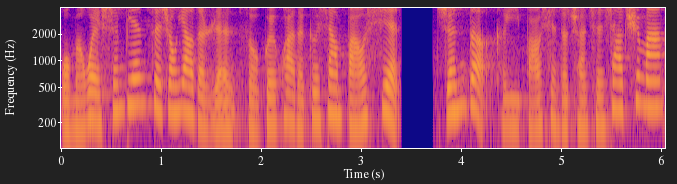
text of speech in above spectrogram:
我们为身边最重要的人所规划的各项保险，真的可以保险的传承下去吗？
